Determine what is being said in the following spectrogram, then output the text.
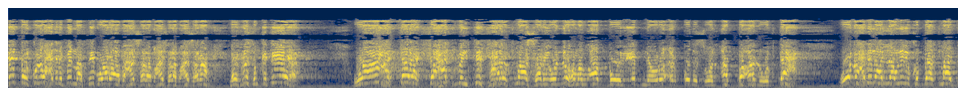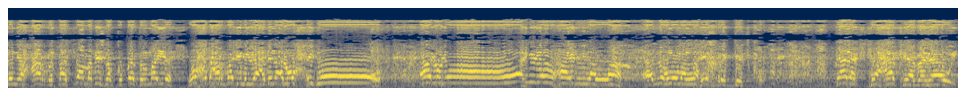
ادى لكل واحد اللي فيه نصيب ورقة ب 10 ب 10 ب 10 ما فلوسهم كتيرة. وقعد ثلاث ساعات من 9 ل 12 يقول لهم الأب والابن وروح القدس والأب قال وبتاع. وبعدين قال لو لي كوباية ميه الدنيا حر. فأثناء ما بيشرب كوباية المية واحد عرباجي من اللي قاعدين قال وحدوه. قالوا لا إله إلا الله. قال لهم الله يخرب بيتكم. ثلاث ساعات يا بلاوي.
